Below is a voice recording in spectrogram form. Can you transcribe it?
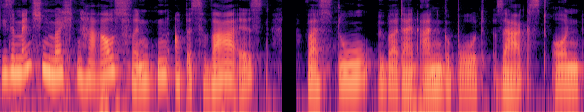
Diese Menschen möchten herausfinden, ob es wahr ist, was du über dein Angebot sagst und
